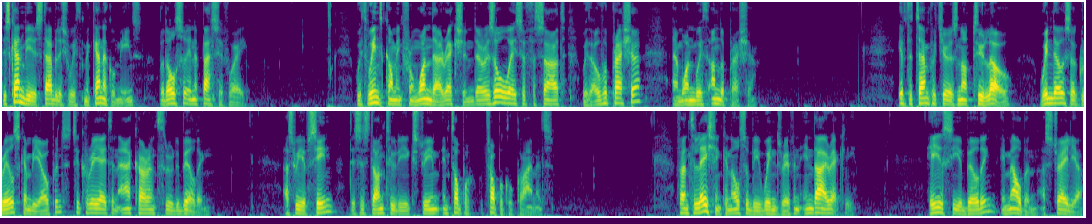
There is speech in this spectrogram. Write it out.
This can be established with mechanical means, but also in a passive way. With wind coming from one direction, there is always a facade with overpressure and one with underpressure. If the temperature is not too low, windows or grills can be opened to create an air current through the building. As we have seen, this is done to the extreme in tropical climates. Ventilation can also be wind-driven indirectly. Here you see a building in Melbourne, Australia,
